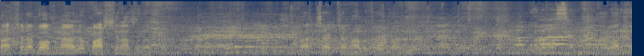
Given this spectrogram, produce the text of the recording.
বাচ্চাটা বকনা হলো পার্সেন্ট আছে দর্শক। বাচ্চা একটা ভালো তৈরি হ্যাঁ, বাচ্চা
